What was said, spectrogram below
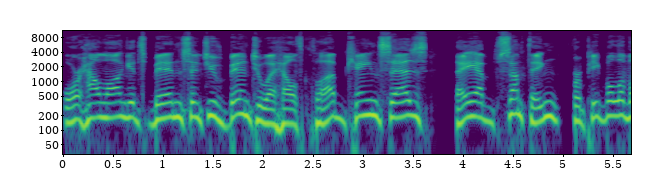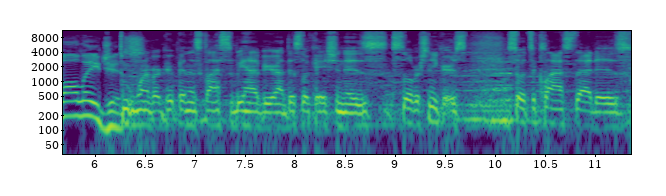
or how long it's been since you've been to a health club. Kean says they have something for people of all ages. One of our group fitness classes we have here at this location is Silver Sneakers. So it's a class that is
